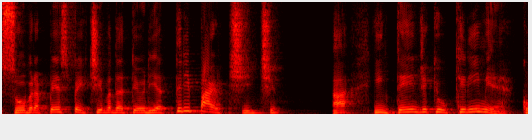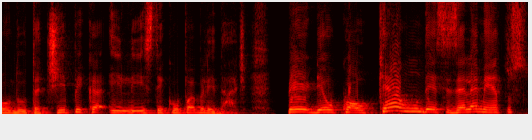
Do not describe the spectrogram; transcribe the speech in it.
sobre a perspectiva da teoria tripartite, tá? Entende que o crime é conduta típica, ilícita e culpabilidade. Perdeu qualquer um desses elementos,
